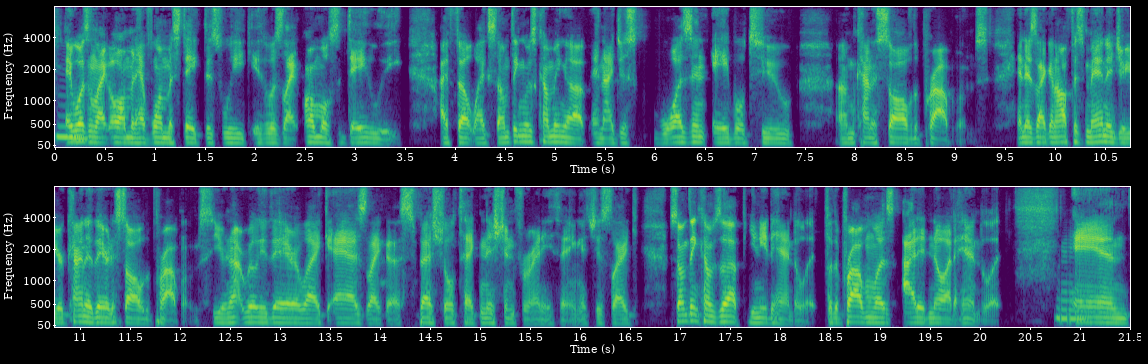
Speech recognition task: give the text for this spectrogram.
Mm-hmm. It wasn't like, oh, I'm going to have one mistake this week. It was like almost daily. I felt like something was coming up up and I just wasn't able to um, kind of solve the problems. And as like an office manager, you're kind of there to solve the problems. You're not really there like as like a special technician for anything. It's just like something comes up, you need to handle it. But the problem was I didn't know how to handle it. Right. And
